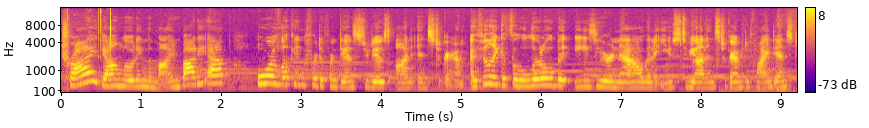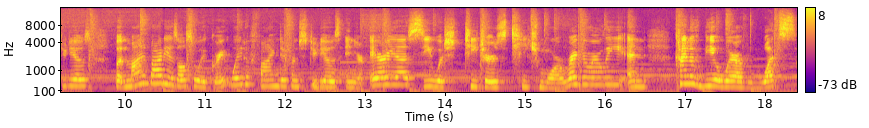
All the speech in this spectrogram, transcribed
try downloading the Mindbody app or looking for different dance studios on Instagram. I feel like it's a little bit easier now than it used to be on Instagram to find dance studios, but Mindbody is also a great way to find different studios in your area, see which teachers teach more regularly, and kind of be aware of what's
